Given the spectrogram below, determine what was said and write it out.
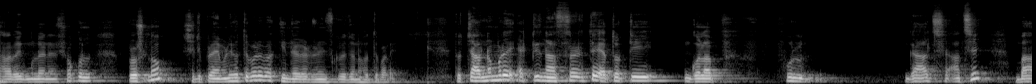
ধারাবাহিক মূল্যায়নের সকল প্রশ্ন। সেটি প্রাইমারি হতে পারে বা কিন্ডার গার্ডেন স্কুলের জন্য হতে পারে। তো চার নম্বরে একটি নার্সারিতে এতটি গোলাপ ফুল গাছ আছে বা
